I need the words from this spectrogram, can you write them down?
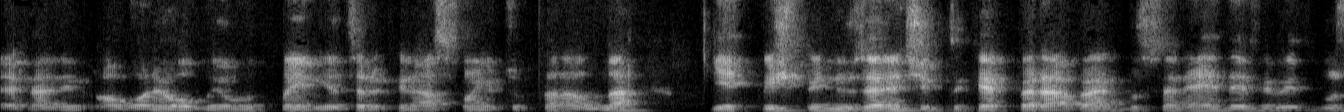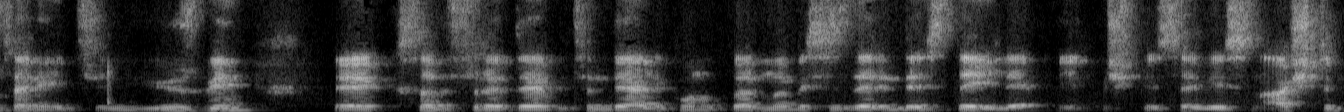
Efendim abone olmayı unutmayın. Yatırım Finansman YouTube kanalına 70 bin üzerine çıktık hep beraber. Bu sene hedefimiz bu sene için 100 bin. Ee, kısa bir sürede bütün değerli konuklarımla ve sizlerin desteğiyle 70 bin seviyesini aştık.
